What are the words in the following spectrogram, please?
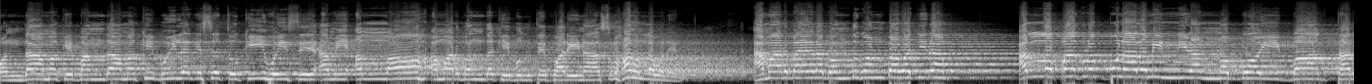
বন্দা আমাকে, বান্দা আমাকে বইলা গেছে তো কি হয়েছে আমি আল্লাহ আমার বান্দাকে বলতে পারি না সুহানুল্লাহ বলেন। আমার ভাইয়েরা, বন্ধুগণ, বাবাজিরা, আল্লাহ পাক রব্বুল আলামিন নিরানব্বই বাঘ তার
